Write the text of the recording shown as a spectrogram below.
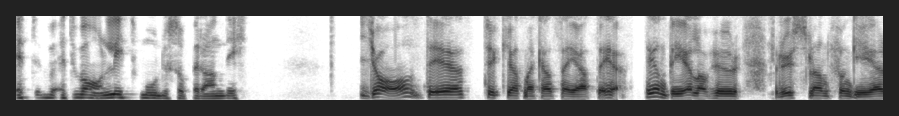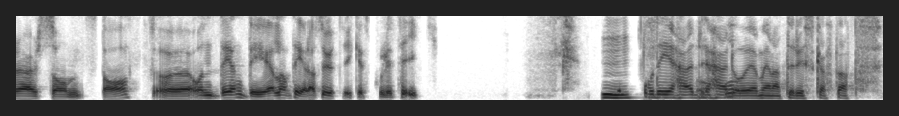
ett, ett vanligt modus operandi? Ja, det tycker jag att man kan säga att det är. Det är en del av hur Ryssland fungerar som stat eh, och det är en del av deras utrikespolitik. Mm. Och det är här, här då jag menar att det ryska stats,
